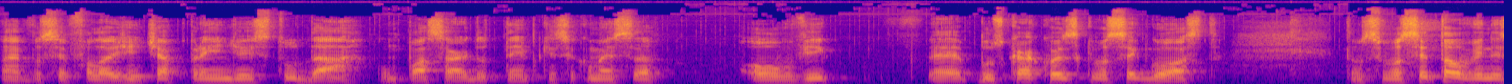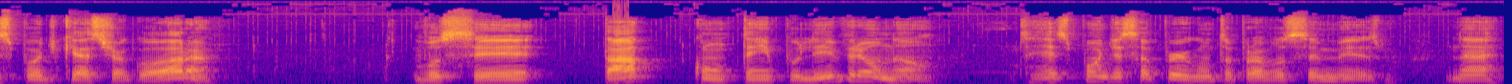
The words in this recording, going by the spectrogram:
é, você falou, a gente aprende a estudar com o passar do tempo, porque você começa a ouvir, é, buscar coisas que você gosta. Então, se você está ouvindo esse podcast agora, você tá com tempo livre ou não? Você responde essa pergunta para você mesmo, né?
